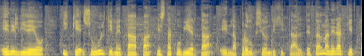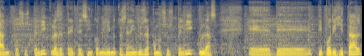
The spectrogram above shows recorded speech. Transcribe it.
en el video y que su última etapa está cubierta en la producción digital. De tal manera que tanto sus películas de 35 milímetros en la industria como sus películas eh, de tipo digital,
